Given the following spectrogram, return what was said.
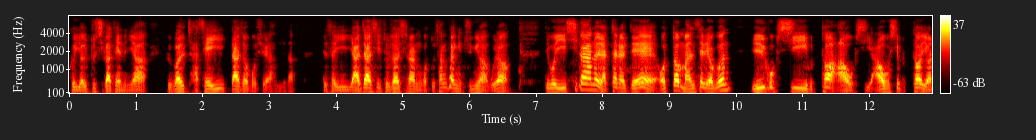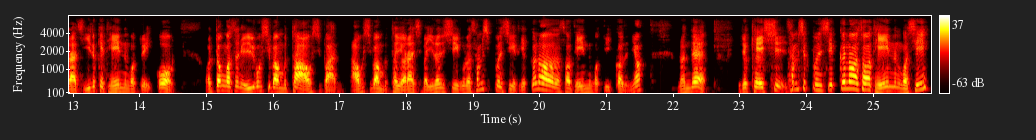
그 12시가 되느냐 그걸 자세히 따져보셔야 합니다. 그래서 이 야자시, 조자시라는 것도 상당히 중요하고요. 그리고 이 시간을 나타낼 때 어떤 만세력은 7시부터 9시, 9시부터 11시 이렇게 되어 있는 것도 있고 어떤 것은 7시 반부터 9시 반, 9시 반부터 11시 반 이런 식으로 30분씩 이렇게 끊어서 되어 있는 것도 있거든요. 그런데 이렇게 30분씩 끊어서 되어 있는 것이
